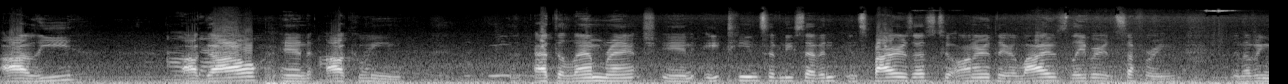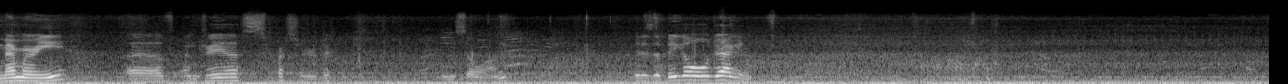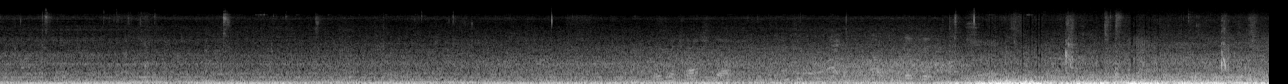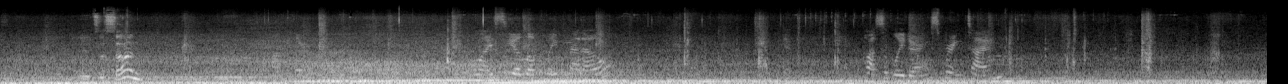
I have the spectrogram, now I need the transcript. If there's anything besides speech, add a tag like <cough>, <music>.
Ali, Agao, and Akuin at the Lem Ranch in 1877 inspires us to honor their lives, labor, and suffering in loving memory of Andreas Pressard and so on. It is a big old dragon. Where'd the trash go? Thank you. It's the sun. Well, I see a lovely meadow. Possibly during springtime.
